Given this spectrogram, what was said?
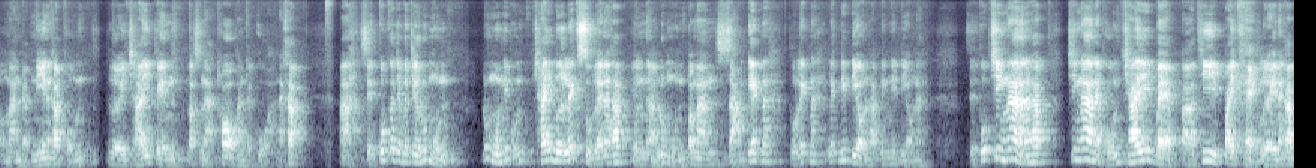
ประมาณแบบนี้นะครับ ผมเลยใช้เป็นลักษณะท่อพันตะกั่วนะครับอะเสร็จปุ๊บก็จะมาเจอลูกหมุน ลูกหมุนนี่ผมใช้เบอร์เล็กสุดเลยนะครับเป็นอ่าลูกหมุนประมาณ 3S นะตัวเล็กนะเล็กนิดเดียวนะครับเล็กนิดเดียวนะเสร็จปุ๊บชิ่งหน้านะครับ ชิ่งหน้าเนี่ยผมใช้แบบอ่าที่ไปแข่งเลยนะครับ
